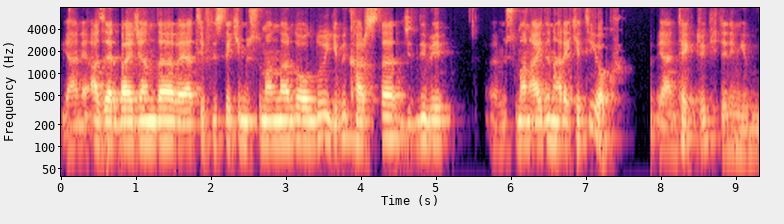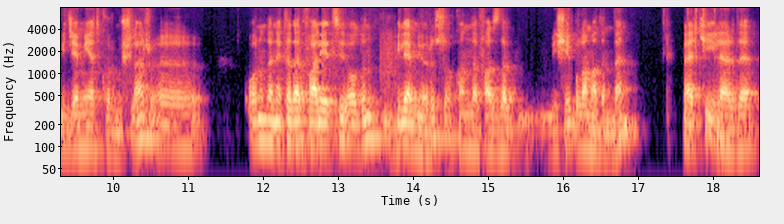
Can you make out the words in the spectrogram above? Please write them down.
yani Azerbaycan'da veya Tiflis'teki Müslümanlarda olduğu gibi Kars'ta ciddi bir e, Müslüman aydın hareketi yok. Yani tek tük dediğim gibi bir cemiyet kurmuşlar. Onun da ne kadar faaliyeti olduğunu bilemiyoruz. O konuda fazla bir şey bulamadım ben. Belki ileride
